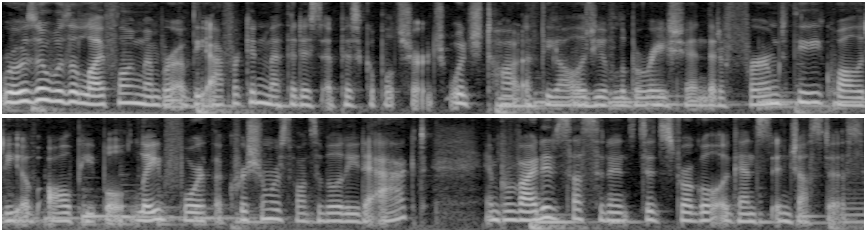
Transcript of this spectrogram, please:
Rosa was a lifelong member of the African Methodist Episcopal Church, which taught a theology of liberation that affirmed the equality of all people, laid forth a Christian responsibility to act, and provided sustenance to struggle against injustice.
